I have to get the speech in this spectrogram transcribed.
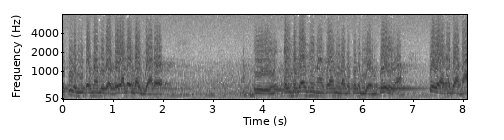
အစုသမီးပုံမှန်ပြီးတော့ဘယ်ရလဲလိုက်ကြတော့ဒီအိမ်တစ်သက်စီမှာဆွဲနေတာပစုသမီးုံတွေ့ရောတွေ့ရခါကျဘာ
